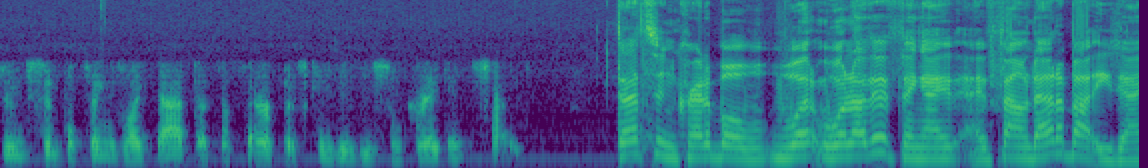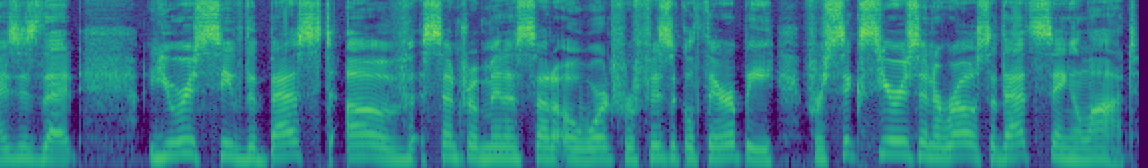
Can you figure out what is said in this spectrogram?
doing simple things like that? That the therapist can give you some great insight. That's incredible. One, one other thing I, I, found out about you guys is that you received the Best of Central Minnesota Award for Physical Therapy for six years in a row. So that's saying a lot.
